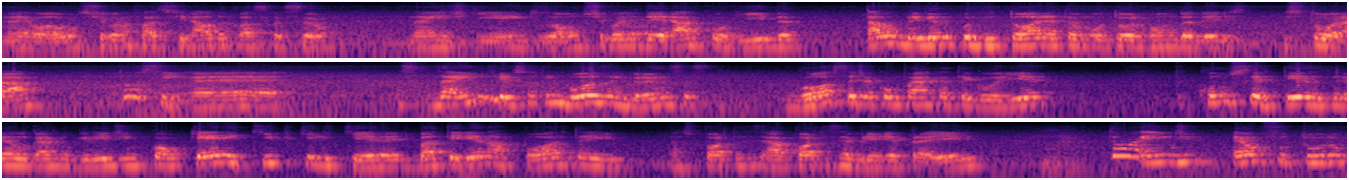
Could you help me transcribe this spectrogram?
né? o Alonso chegou na fase final da classificação na Indy 500, o Alonso chegou a liderar a corrida, estava brigando por vitória até o motor Honda dele estourar. Então, assim, é... da Indy ele só tem boas lembranças, gosta de acompanhar a categoria, com certeza teria lugar no grid em qualquer equipe que ele queira, ele bateria na porta e as portas, a porta se abriria para ele. Então a Indy é o futuro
